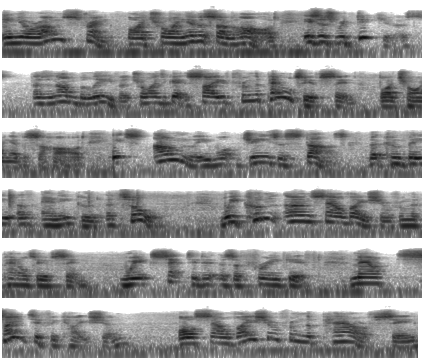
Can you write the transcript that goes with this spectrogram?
in your own strength by trying ever so hard is as ridiculous as an unbeliever trying to get saved from the penalty of sin by trying ever so hard. It's only what Jesus does that can be of any good at all. We couldn't earn salvation from the penalty of sin. We accepted it as a free gift. Now, sanctification or salvation from the power of sin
